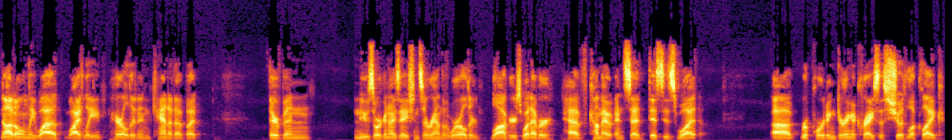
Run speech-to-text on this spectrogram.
not only widely heralded in Canada, but there have been news organizations around the world or bloggers, whatever, have come out and said this is what uh, reporting during a crisis should look like.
